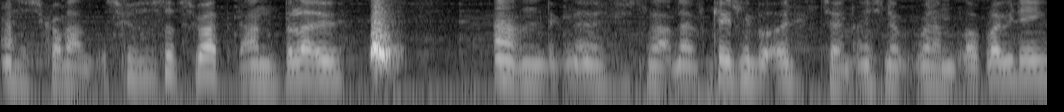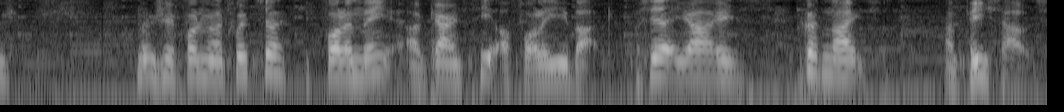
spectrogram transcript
and subscribe down, subscribe down below. And uh, that notification button turn on when I'm uploading. Make sure you follow me on Twitter. If you follow me, I guarantee I'll follow you back. I'll see you guys. Good night and peace out.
